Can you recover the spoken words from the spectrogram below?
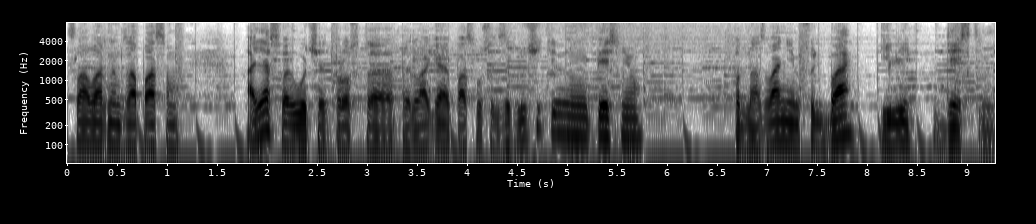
словарным запасом, а я в свою очередь просто предлагаю послушать заключительную песню под названием «Судьба» или «Destiny».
